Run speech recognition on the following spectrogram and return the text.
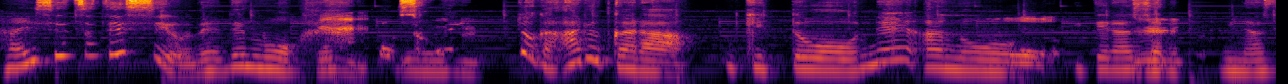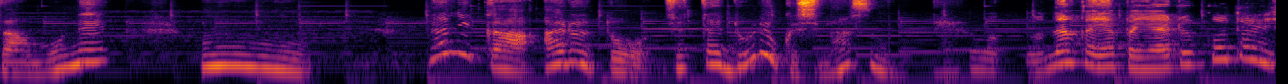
大切ですよね。でも、ねそういう人があるから、きっとね、あの、いてらっしゃる皆さんもね、うん、何かあると絶対努力しますもんね。そうなんかやっぱやることに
